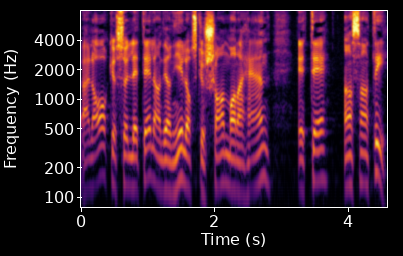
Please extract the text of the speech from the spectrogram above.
alors que ce l'était l'an dernier lorsque Sean Monahan était en santé.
